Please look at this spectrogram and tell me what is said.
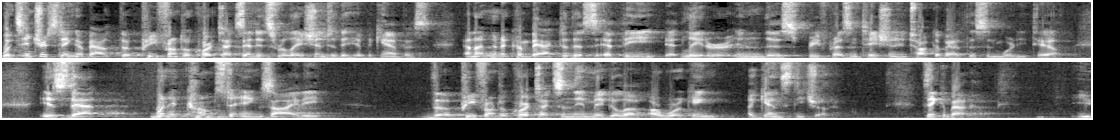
What's interesting about the prefrontal cortex and its relation to the hippocampus, and I'm going to come back to this at the, at later in this brief presentation and talk about this in more detail, is that when it comes to anxiety, the prefrontal cortex and the amygdala are working against each other. Think about it you,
